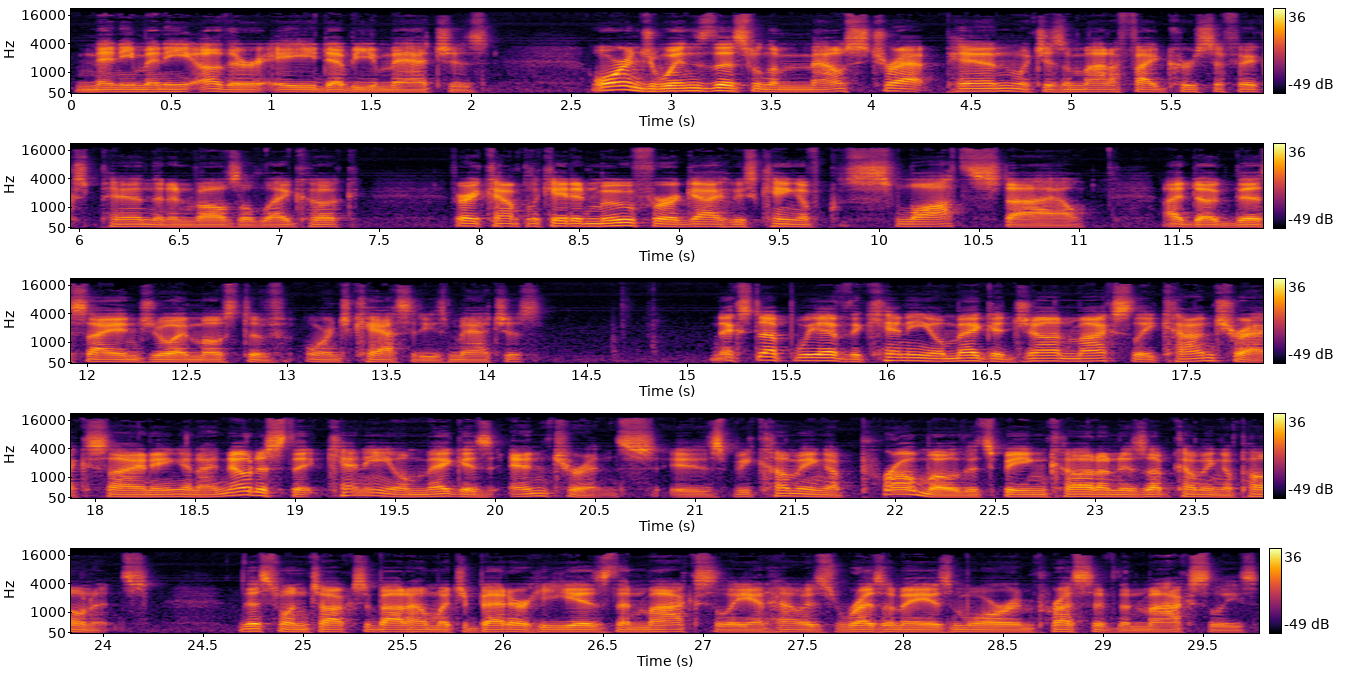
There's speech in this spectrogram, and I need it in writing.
many, many other AEW matches. Orange wins this with a mousetrap pin, which is a modified crucifix pin that involves a leg hook. Very complicated move for a guy who's king of sloth style. I dug this. I enjoy most of Orange Cassidy's matches. Next up, we have the Kenny Omega Jon Moxley contract signing, and I noticed that Kenny Omega's entrance is becoming a promo that's being cut on his upcoming opponents. This one talks about how much better he is than Moxley and how his resume is more impressive than Moxley's.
